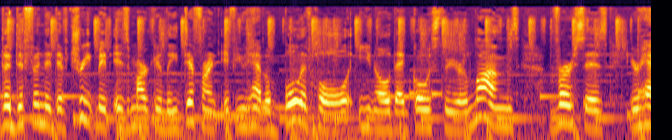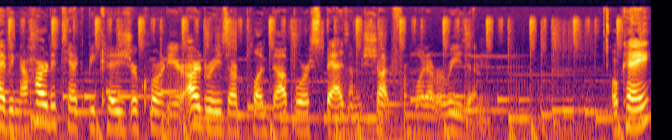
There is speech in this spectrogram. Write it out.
the definitive treatment is markedly different if you have a bullet hole, you know, that goes through your lungs versus you're having a heart attack because your coronary arteries are plugged up or spasm shut from whatever reason. Okay?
